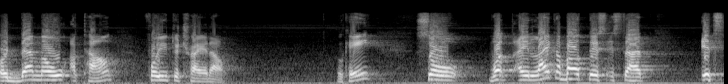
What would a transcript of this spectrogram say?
or demo account for you to try it out. Okay? So, what I like about this is that it's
